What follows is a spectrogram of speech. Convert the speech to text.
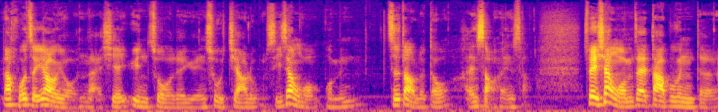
那活着要有哪些运作的元素加入？实际上我我们知道的都很少很少。所以像我们在大部分的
